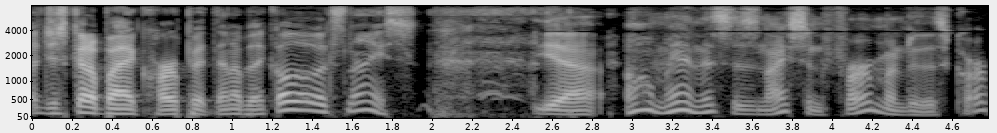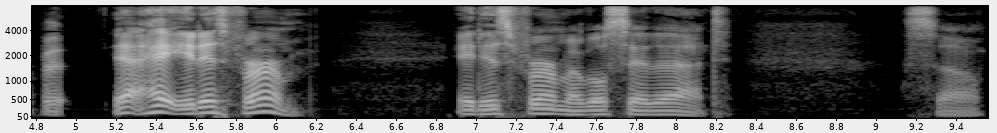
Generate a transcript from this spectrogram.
I just gotta buy a carpet, then I'll be like, oh, that looks nice. yeah. Oh man, this is nice and firm under this carpet. yeah, hey, it is firm. It is firm. I will say that. So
